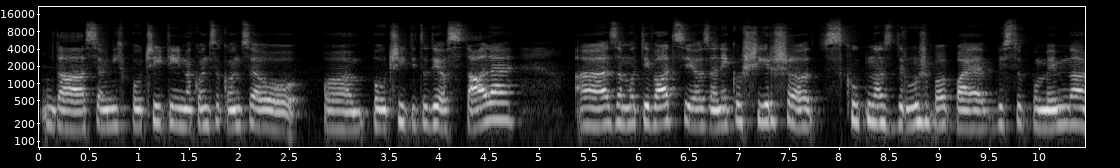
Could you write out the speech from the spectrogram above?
da se v njih poučiti in na koncu koncev um, poučiti tudi ostale. Uh, za motivacijo, za neko širšo skupnost, družbo pa je v bistvu pomembna,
